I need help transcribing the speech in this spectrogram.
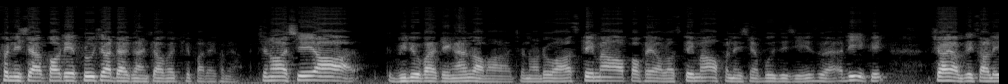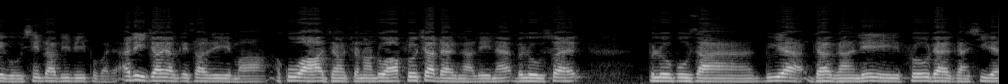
furniture accounting flowchart diagram အကြောင်းပဲဖြစ်ပါတယ်ခင်ဗျကျွန်တော်ရှေ့ကဗီဒီယိုဖိုင်သင်ခန်းစာမှာကျွန်တော်တို့က statement of profit or statement of financial position ဆိုတဲ့အဲ့ဒီအကြောင်းအရာကိစ္စလေးကိုရှင်းပြပြီးပြီးပြပါတယ်အဲ့ဒီအကြောင်းအရာကိစ္စလေးမှာအခုကကျွန်တော်တို့က flowchart diagram လေးနဲ့ဘယ်လိုဆွဲ ဘယ်လိုပုံစံသူရ diagram လေးတွေ flow diagram ရှိရဲ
